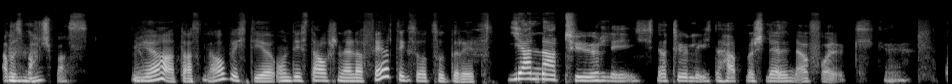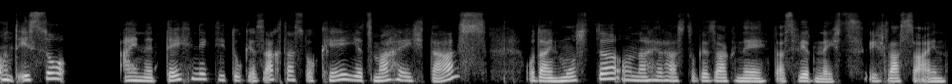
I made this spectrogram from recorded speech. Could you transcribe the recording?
Aber mhm. es macht Spaß. Ja, ja das glaube ich dir. Und ist auch schneller fertig, so zu dritt. Ja, natürlich, natürlich. Da hat man schnellen Erfolg. Und ist so eine Technik, die du gesagt hast, okay, jetzt mache ich das oder ein Muster und nachher hast du gesagt, nee, das wird nichts, ich lasse sein.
